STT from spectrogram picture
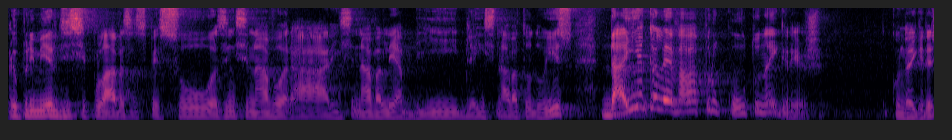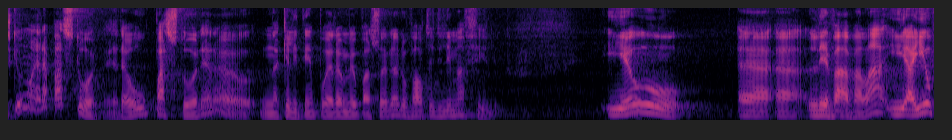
eu primeiro discipulava essas pessoas, ensinava a orar, ensinava a ler a Bíblia, ensinava tudo isso. Daí é que eu levava para o culto na igreja. Quando a igreja que eu não era pastor, era o pastor, era naquele tempo era o meu pastor, era o Walter de Lima Filho. E eu é, é, levava lá e aí eu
